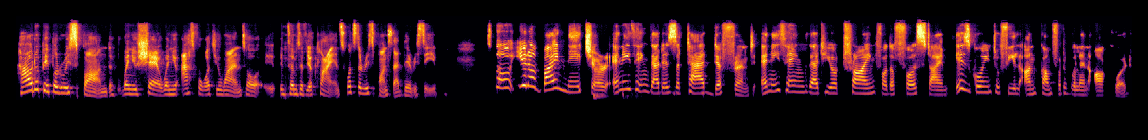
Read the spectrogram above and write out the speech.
How do people respond when you share, when you ask for what you want, or in terms of your clients? What's the response that they receive? So, you know, by nature, anything that is a tad different, anything that you're trying for the first time is going to feel uncomfortable and awkward.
